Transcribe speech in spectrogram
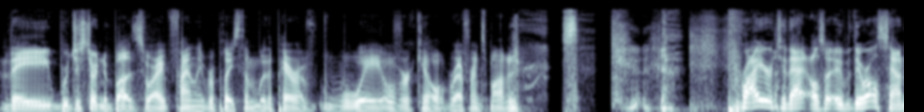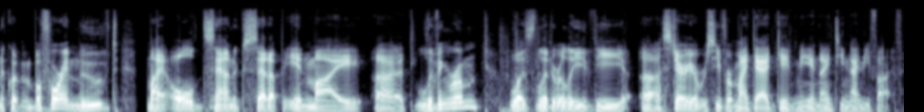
they were just starting to buzz so i finally replaced them with a pair of way overkill reference monitors prior to that also they were all sound equipment before i moved my old sound setup in my uh, living room was literally the uh, stereo receiver my dad gave me in 1995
